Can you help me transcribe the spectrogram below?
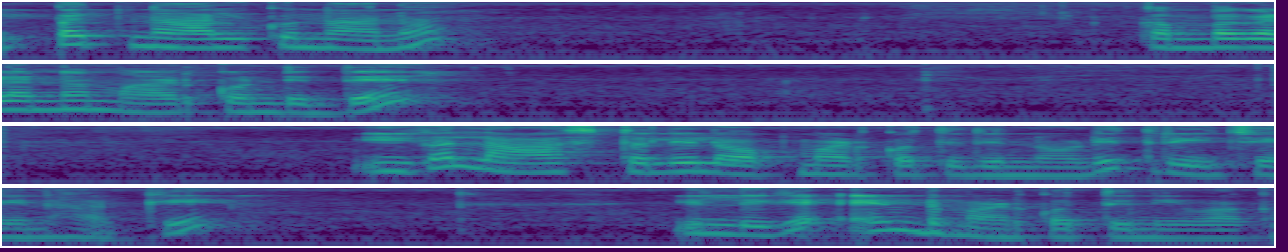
ಇಪ್ಪತ್ನಾಲ್ಕು ನಾನು ಕಂಬಗಳನ್ನು ಮಾಡಿಕೊಂಡಿದ್ದೆ ಈಗ ಲಾಸ್ಟಲ್ಲಿ ಲಾಕ್ ಮಾಡ್ಕೋತಿದ್ದೀನಿ ನೋಡಿ ತ್ರೀ ಚೈನ್ ಹಾಕಿ ಇಲ್ಲಿಗೆ ಎಂಡ್ ಮಾಡ್ಕೋತೀನಿ ಇವಾಗ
